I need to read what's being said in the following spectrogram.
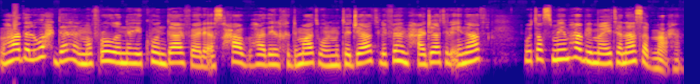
وهذا لوحده المفروض أنه يكون دافع لأصحاب هذه الخدمات والمنتجات لفهم حاجات الإناث وتصميمها بما يتناسب معها.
